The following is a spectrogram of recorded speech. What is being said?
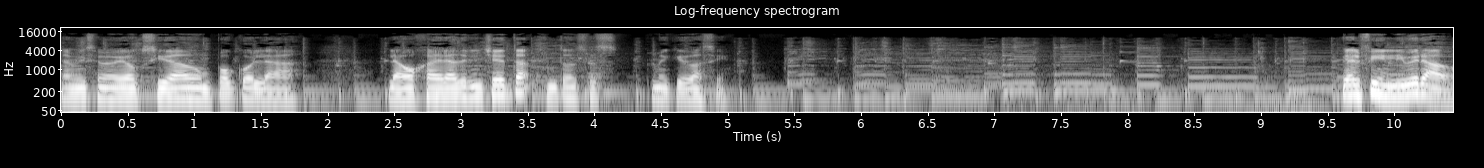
a mí se me había oxidado un poco la, la hoja de la trincheta. Entonces me quedó así. Y al fin, liberado.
